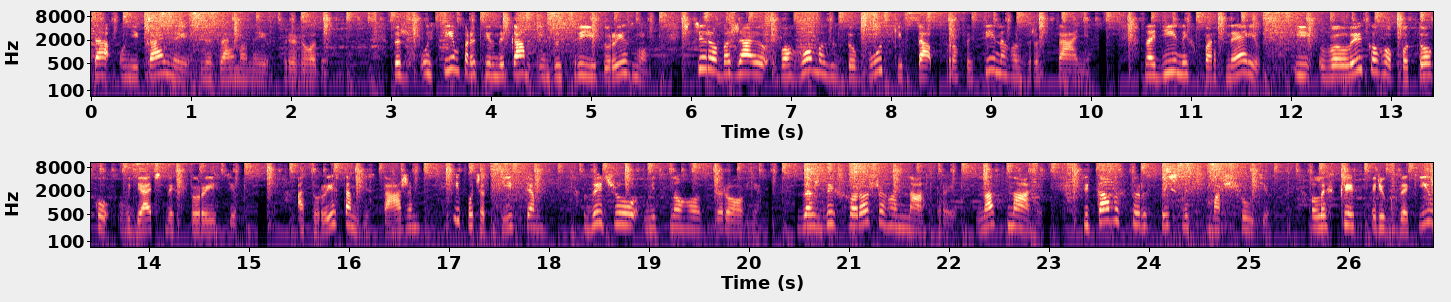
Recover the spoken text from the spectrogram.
та унікальної незайманої природи. Тож усім працівникам індустрії туризму щиро бажаю вагомих здобутків та професійного зростання, надійних партнерів і великого потоку вдячних туристів. А туристам зі стажем і початківцям зичу міцного здоров'я, завжди хорошого настрою, наснаги, цікавих туристичних маршрутів, легких рюкзаків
